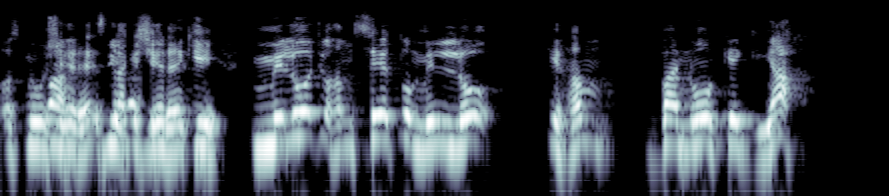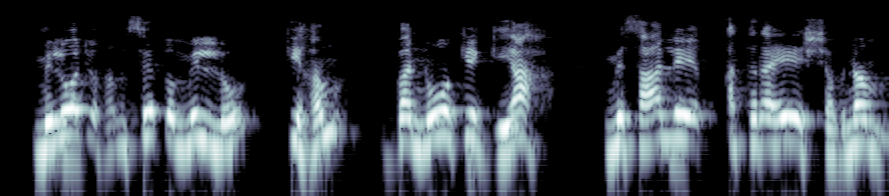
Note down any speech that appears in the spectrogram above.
उसमें वो शेर है, इस तरह के शेर हैं कि मिलो जो हमसे तो मिल लो कि हम बनो के गियाह। मिलो जो हमसे तो मिल लो कि हम बनो के गियाह। मिसाले कतरे शबनम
